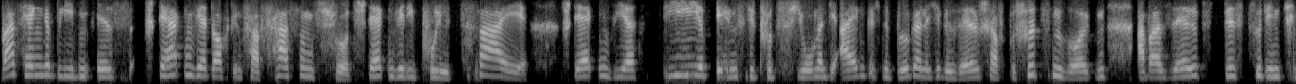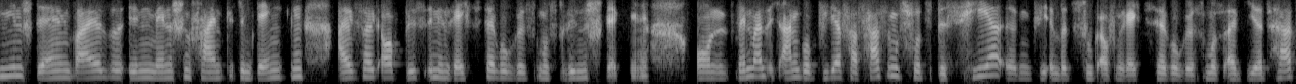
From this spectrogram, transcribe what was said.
Was hängen geblieben ist, stärken wir doch den Verfassungsschutz, stärken wir die Polizei, stärken wir die Institutionen, die eigentlich eine bürgerliche Gesellschaft beschützen sollten, aber selbst bis zu den Knien stellenweise in menschenfeindlichem Denken, als halt auch bis in den Rechtsterrorismus drinstecken. Und wenn man sich anguckt, wie der Verfassungsschutz bisher irgendwie in Bezug auf den Rechtsterrorismus agiert hat,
